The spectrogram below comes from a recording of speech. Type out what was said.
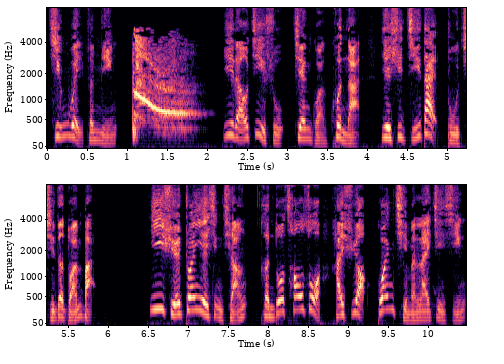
泾渭分明。医疗技术监管困难，也是亟待补齐的短板。医学专业性强，很多操作还需要关起门来进行，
